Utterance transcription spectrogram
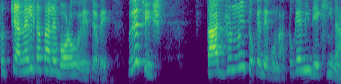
তোর চ্যানেলটা তাহলে বড় হয়ে যাবে। বুঝেছিস? তার জন্যই তোকে দেবো না। তোকে আমি দেখি না।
